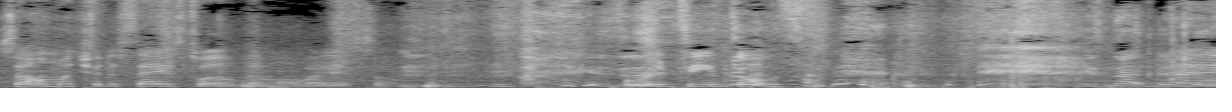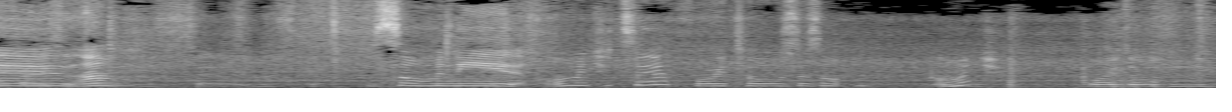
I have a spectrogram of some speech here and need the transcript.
So how much for the size twelve them over there? So fourteen thousand. It's not the price. uh, So many. How much you say? Four thousand something. How much? Four thousand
